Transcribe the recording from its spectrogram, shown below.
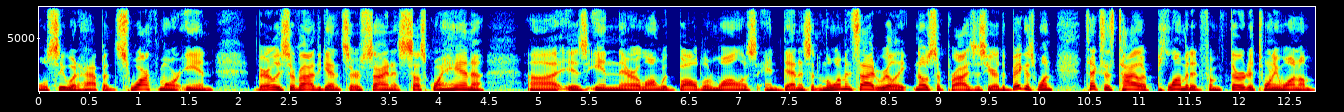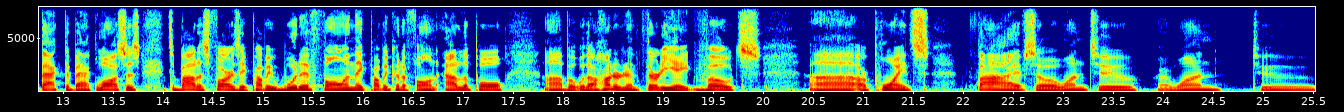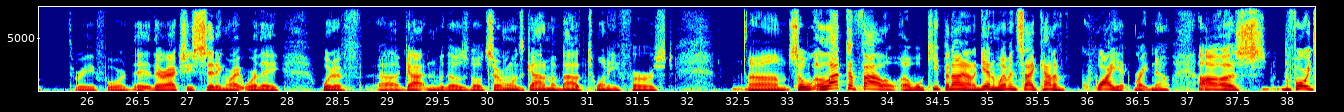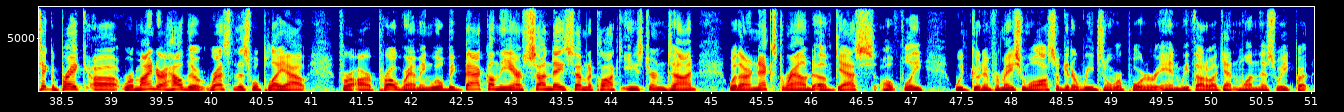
We'll see what happens. Swarthmore in, barely survived against Ursinus. Susquehanna uh, is in there along with Baldwin Wallace and Denison. On the women's side, really no surprises here. The biggest one, Texas Tyler plummeted from third to 21 on back-to-back losses. It's about as far as they probably would have fallen. They probably could have fallen out of the poll, uh, but with 138 votes uh, or points, five. So one, two, or one, two three, four. They, are actually sitting right where they would have uh, gotten with those votes. So everyone's got them about 21st. Um, so a lot to follow. Uh, we'll keep an eye on. Again, women's side kind of quiet right now. Uh, before we take a break, uh, reminder how the rest of this will play out for our programming. We'll be back on the air Sunday, seven o'clock Eastern time, with our next round of guests. Hopefully, with good information. We'll also get a regional reporter in. We thought about getting one this week, but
